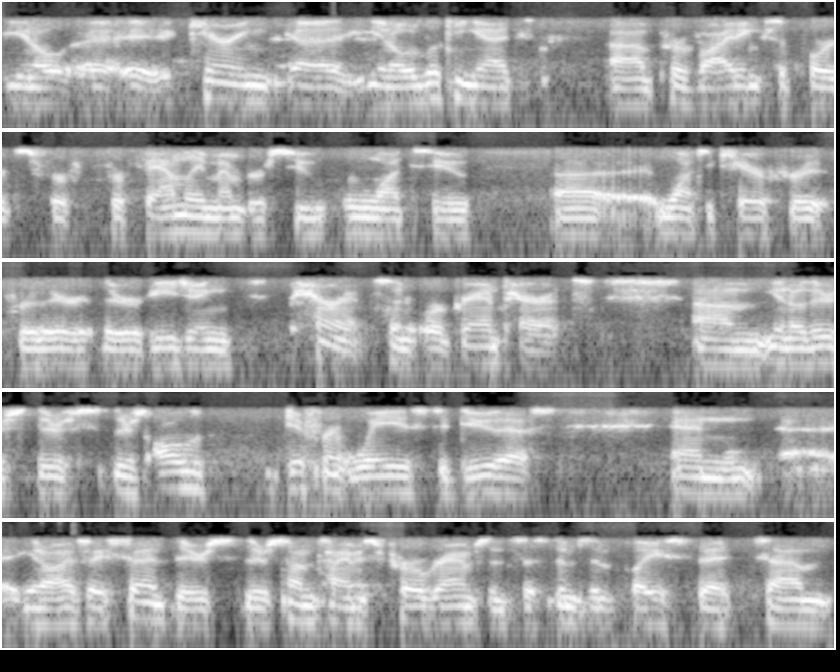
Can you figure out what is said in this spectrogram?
you know uh, caring, uh, you know, looking at uh, providing supports for, for family members who, who want to uh, want to care for for their their aging parents and or grandparents. Um, you know, there's there's there's all different ways to do this. And uh, you know, as I said, there's there's sometimes programs and systems in place that um,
